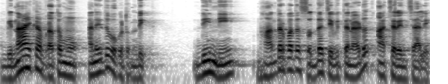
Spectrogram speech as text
వినాయక వ్రతము అనేది ఒకటి ఉంది దీన్ని భాద్రపద శుద్ధ చెవితనాడు ఆచరించాలి.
